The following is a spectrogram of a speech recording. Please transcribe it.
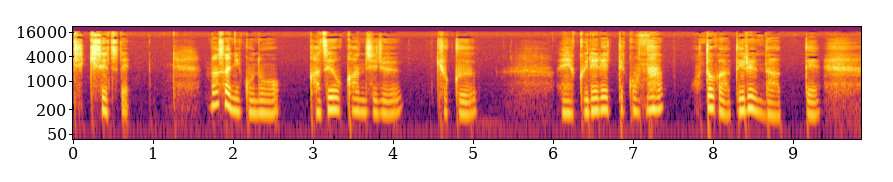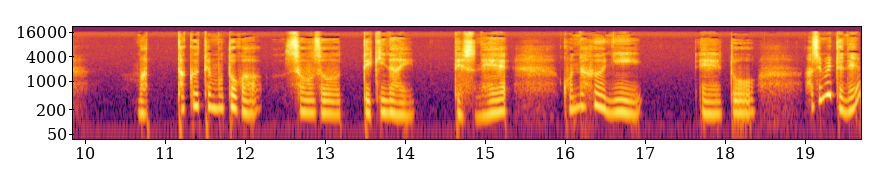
季節で。まさにこの風を感じる曲、えー、ウクレレってこんな音が出るんだって、全く手元が想像できないですね。こんな風に、えっ、ー、と、初めてね、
